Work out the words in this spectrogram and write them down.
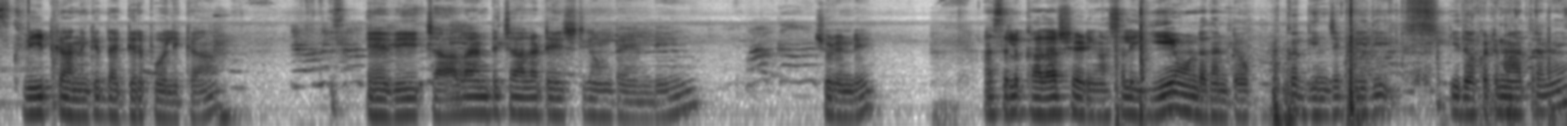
స్వీట్ కార్న్కి దగ్గర పోలిక. ఇది చాలా అంటే చాలా టేస్ట్గా ఉంటాయండి. చూడండి. అసలు కలర్ షేడింగ్ అసలు ఏ ఉండదంటే ఒక్క గింజకి ఇది ఇది ఒకటి మాత్రమే.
